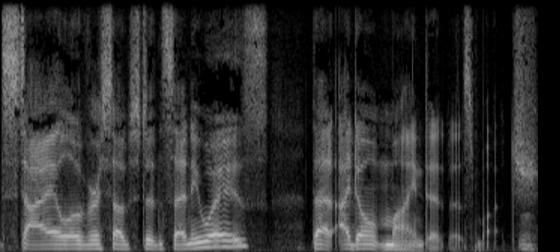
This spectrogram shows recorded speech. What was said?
style over substance, anyways, that I don't mind it as much.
